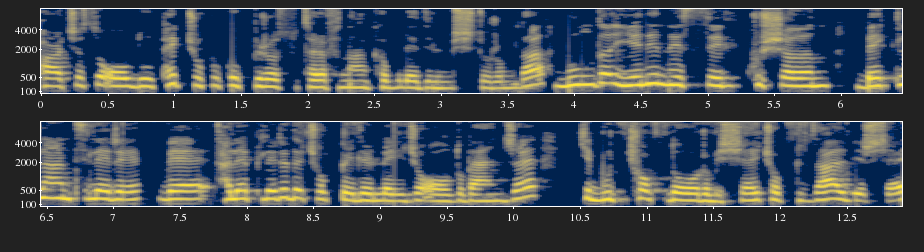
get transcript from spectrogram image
parçası olduğu pek çok hukuk bürosu tarafından kabul edilmiş durumda. Bunda yeni nesil kuşağın beklentileri ve talepleri de çok belirleyici oldu bence ki bu çok doğru bir şey, çok güzel bir şey.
